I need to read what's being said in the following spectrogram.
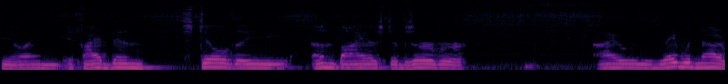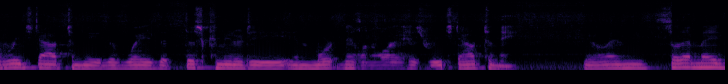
You know, and if I had been still the unbiased observer, I they would not have reached out to me the way that this community in Morton, Illinois, has reached out to me. You know, and so that made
